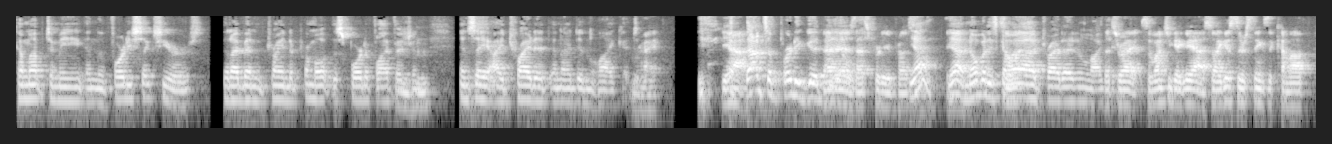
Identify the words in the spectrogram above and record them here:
come up to me in the 46 years that I've been trying to promote the sport of fly fishing and say I tried it and I didn't like it. right. Yeah, That's a pretty good that deal. is that's pretty impressive. Yeah, yeah. Nobody's So come. what- "Ah, I tried. I didn't like it. That's it. right. So once you get yeah, so I guess there's things that come up,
